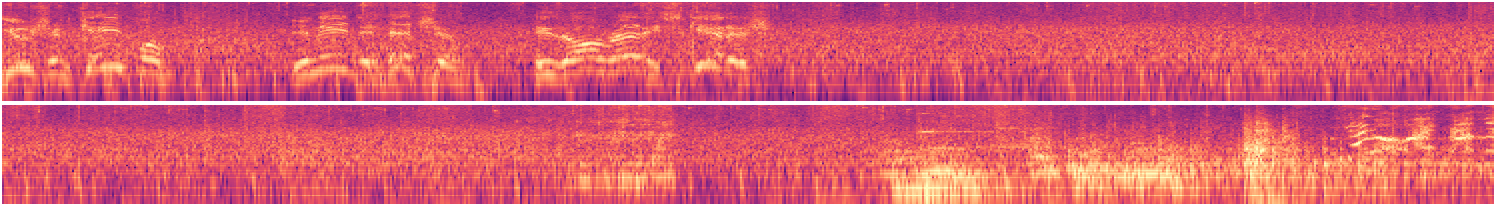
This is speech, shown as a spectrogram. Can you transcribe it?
You should keep him. You need to hitch him. He's already skittish. Get away from me!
